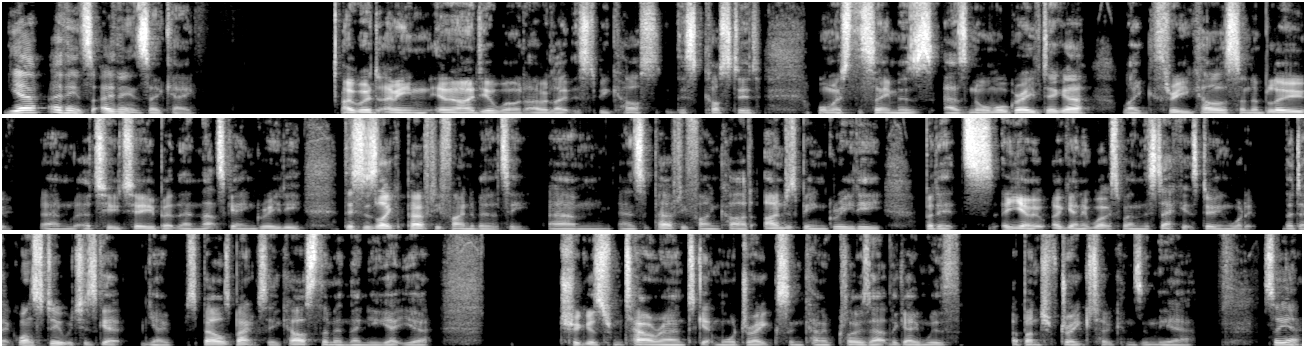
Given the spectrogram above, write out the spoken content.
yeah, I think it's I think it's okay. I would, I mean, in an ideal world, I would like this to be cost this costed almost the same as as normal Gravedigger, like three colors and a blue and a two two. But then that's getting greedy. This is like a perfectly fine ability, um, and it's a perfectly fine card. I'm just being greedy, but it's you know again it works well in this deck. It's doing what it, the deck wants to do, which is get you know spells back, so you cast them, and then you get your triggers from Talrand to get more drakes and kind of close out the game with a bunch of drake tokens in the air. So yeah,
